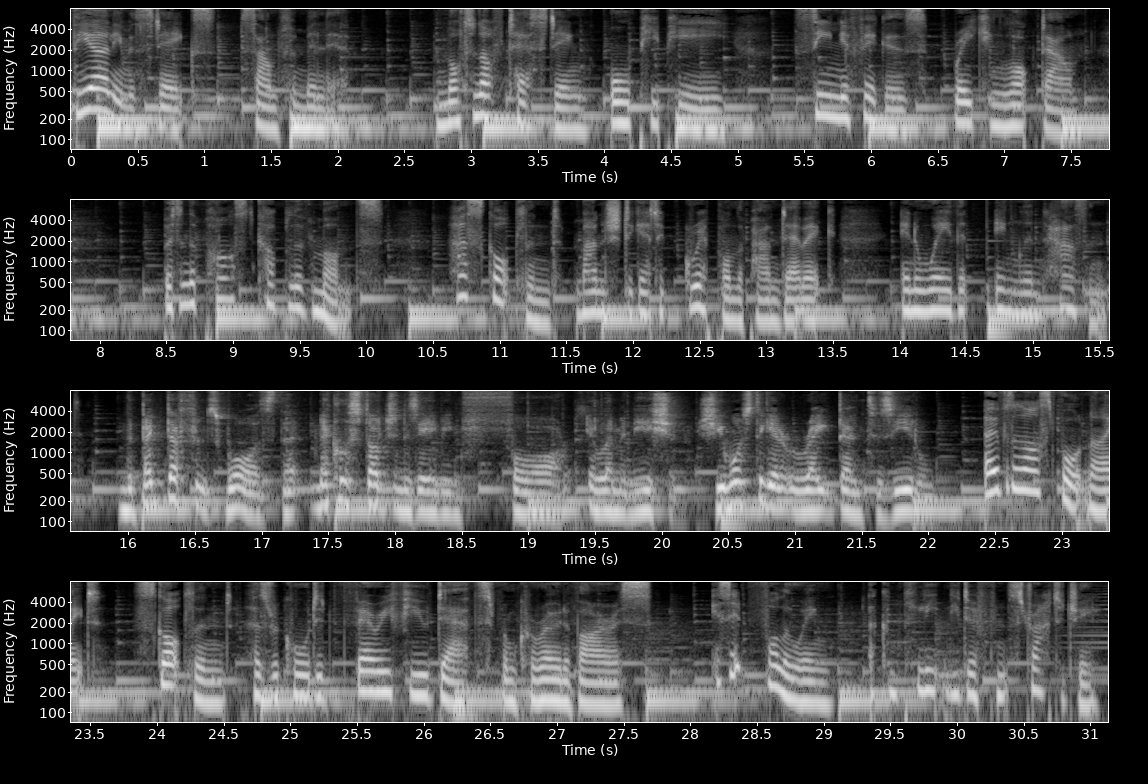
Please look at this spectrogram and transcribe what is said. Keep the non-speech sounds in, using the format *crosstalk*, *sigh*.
The early mistakes sound familiar. Not enough testing or PPE, senior figures breaking lockdown. But in the past couple of months, has Scotland managed to get a grip on the pandemic in a way that England hasn't? The big difference was that Nicola Sturgeon is aiming for elimination. She wants to get it right down to zero. Over the last fortnight, Scotland has recorded very few deaths from coronavirus. Is it following a completely different strategy?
